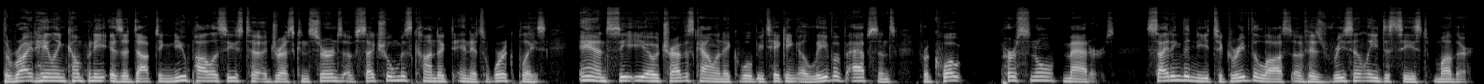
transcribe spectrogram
The ride hailing company is adopting new policies to address concerns of sexual misconduct in its workplace, and CEO Travis Kalanick will be taking a leave of absence for, quote, personal matters citing the need to grieve the loss of his recently deceased mother.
